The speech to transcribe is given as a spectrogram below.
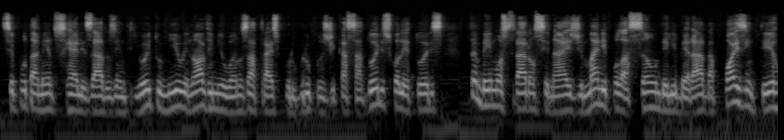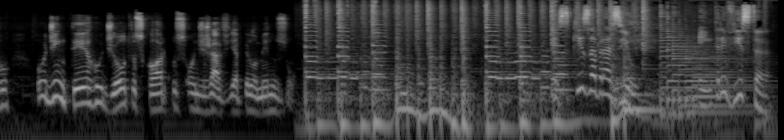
sepultamentos realizados entre 8 mil e 9 mil anos atrás por grupos de caçadores-coletores também mostraram sinais de manipulação deliberada após enterro ou de enterro de outros corpos onde já havia pelo menos um. Pesquisa Brasil. Entrevista.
